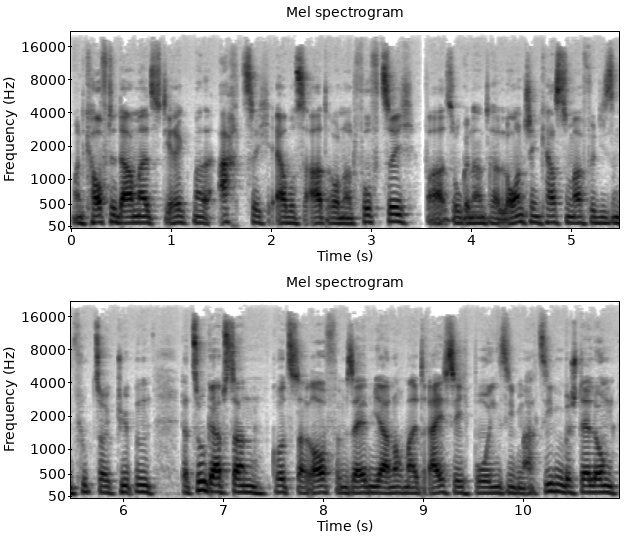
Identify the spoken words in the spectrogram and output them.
Man kaufte damals direkt mal 80 Airbus A350, war sogenannter Launching Customer für diesen Flugzeugtypen. Dazu gab es dann kurz darauf im selben Jahr nochmal 30 Boeing 787 Bestellungen.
